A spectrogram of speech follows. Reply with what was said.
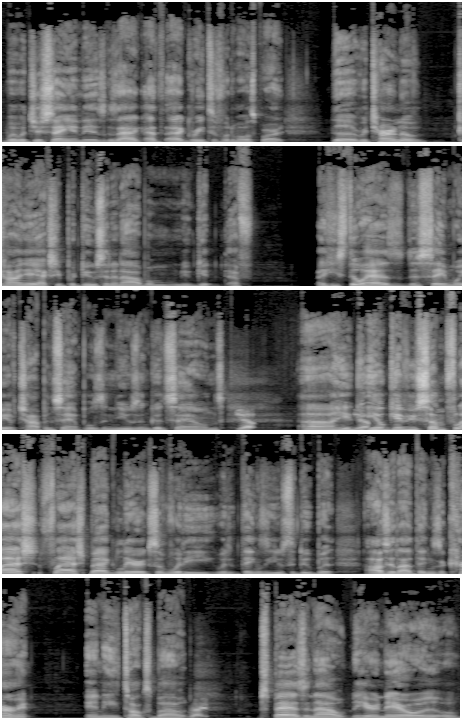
what you're saying is because I, I I agree to for the most part. The return of Kanye actually producing an album, you get a he still has the same way of chopping samples and using good sounds. Yep. Uh, he Yep. he'll give you some flash flashback lyrics of what he what things he used to do, but obviously a lot of things are current, and he talks about Right. spazzing out here and there, or, or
